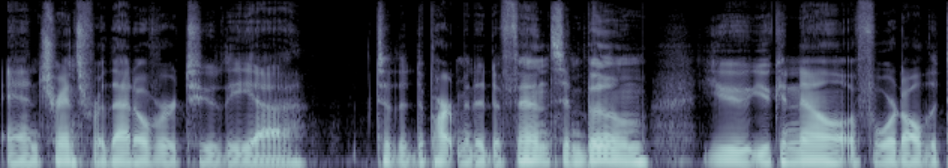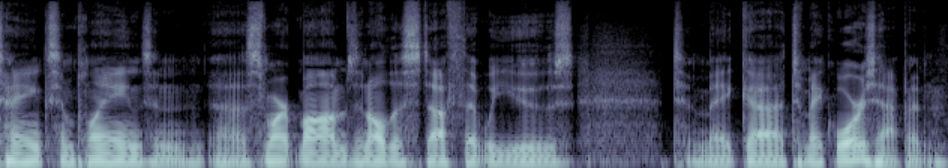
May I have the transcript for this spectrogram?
and transfer that over to the uh, to the Department of Defense, and boom, you you can now afford all the tanks and planes and uh, smart bombs and all this stuff that we use to make uh, to make wars happen.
